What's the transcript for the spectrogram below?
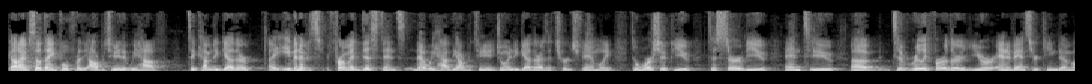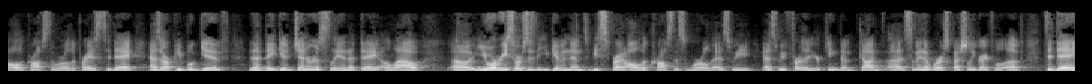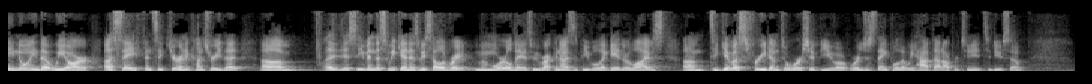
God, I'm so thankful for the opportunity that we have to come together, uh, even if it's from a distance, that we have the opportunity to join together as a church family to worship you, to serve you, and to uh, to really further your and advance your kingdom all across the world. I pray as today, as our people give, that they give generously and that they allow uh, your resources that you've given them to be spread all across this world as we as we further your kingdom. God, uh, it's something that we're especially grateful of today, knowing that we are uh, safe and secure in a country that. Um, uh, just even this weekend, as we celebrate Memorial Day, as we recognize the people that gave their lives um, to give us freedom to worship you, uh, we're just thankful that we have that opportunity to do so.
